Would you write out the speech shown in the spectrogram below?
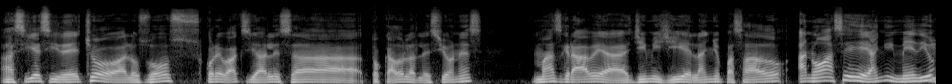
Así es, y de hecho a los dos corebacks ya les ha tocado las lesiones. Más grave a Jimmy G el año pasado. Ah, no, hace año y medio.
